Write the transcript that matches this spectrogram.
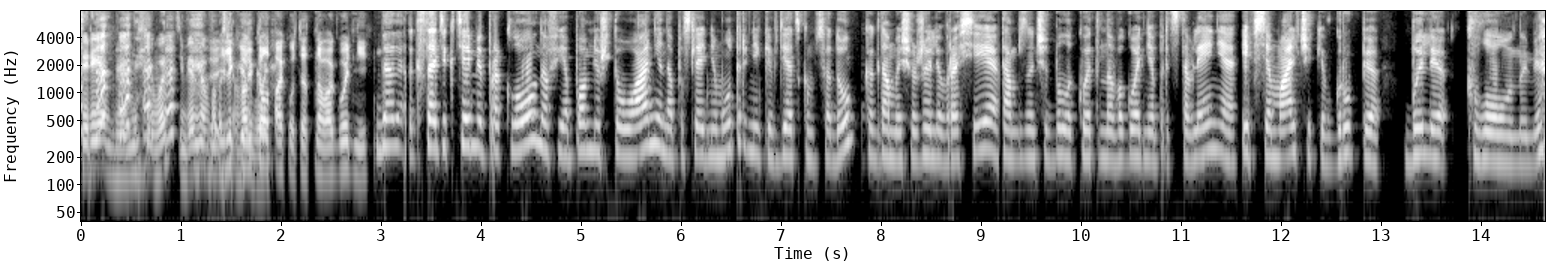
серебряный, вот тебе новогодний или, или колпак вот этот новогодний. Да-да. Кстати, к теме про клоунов, я помню, что у Ани на последнем утреннике в детском саду, когда мы еще жили в России, там, значит, было какое-то новогоднее представление, и все мальчики в группе были клоунами.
